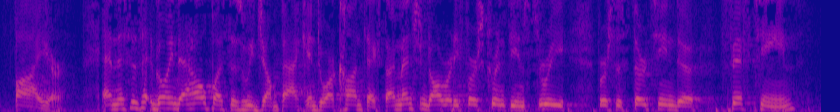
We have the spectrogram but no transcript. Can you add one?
fire. And this is going to help us as we jump back into our context. I mentioned already 1 Corinthians 3 verses 13 to 15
